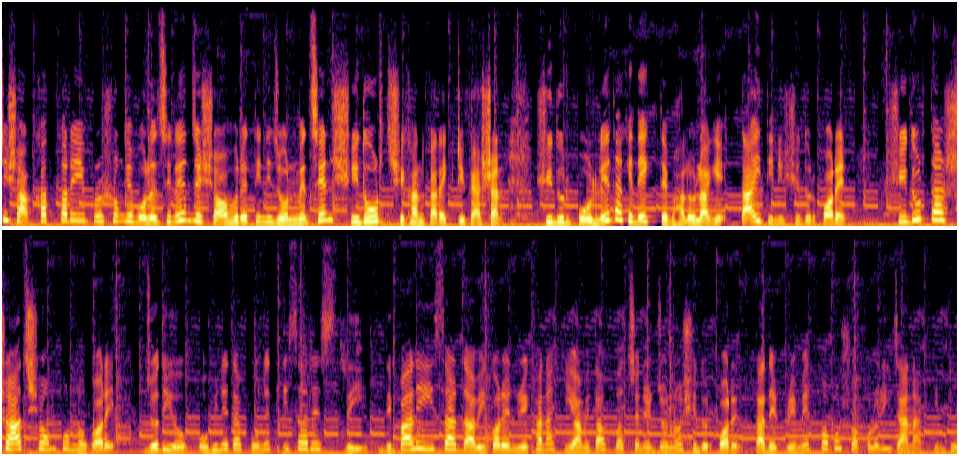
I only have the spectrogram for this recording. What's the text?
একটি সাক্ষাৎকারে এই প্রসঙ্গে বলেছিলেন যে শহরে তিনি জন্মেছেন সিঁদুর, সেখানকার একটি ফ্যাশন। সিঁদুর পরলে তাকে দেখতে ভালো লাগে, তাই তিনি সিঁদুর পরেন। সিঁদুর তার সাজ সম্পূর্ণ করে। যদিও অভিনেতা পুনিত ইসারের স্ত্রী দীপালি ইসার দাবি করেন রেখা নাকি অমিতাভ বচ্চনের জন্য সিঁদুর পরেন? তাদের প্রেমের খবর সকলেরই জানা। কিন্তু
